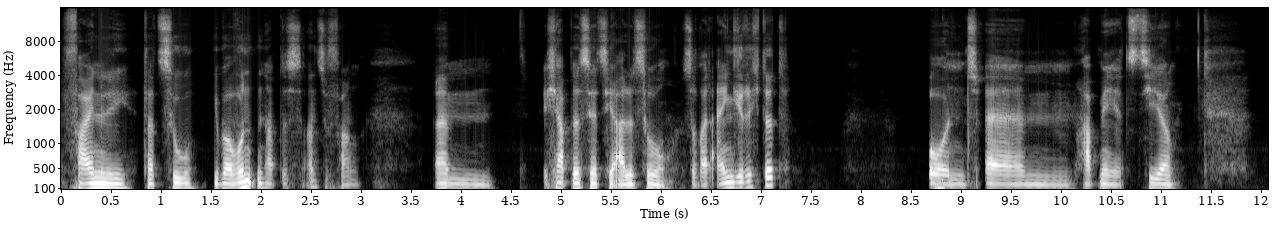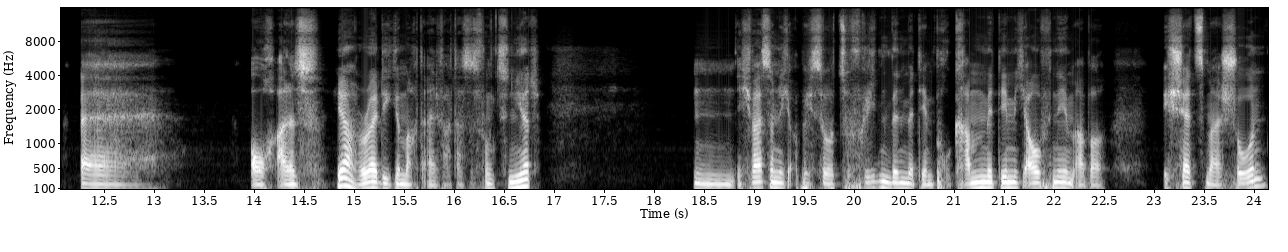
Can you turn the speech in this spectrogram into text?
finally dazu überwunden habe, das anzufangen. Ähm, ich habe das jetzt hier alles so soweit eingerichtet und ähm, habe mir jetzt hier äh, auch alles ja ready gemacht, einfach, dass es funktioniert. Hm, ich weiß noch nicht, ob ich so zufrieden bin mit dem Programm, mit dem ich aufnehme, aber ich schätze mal schon.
